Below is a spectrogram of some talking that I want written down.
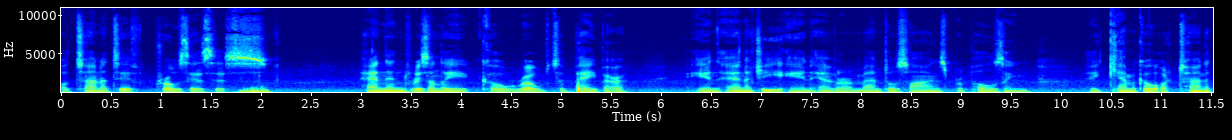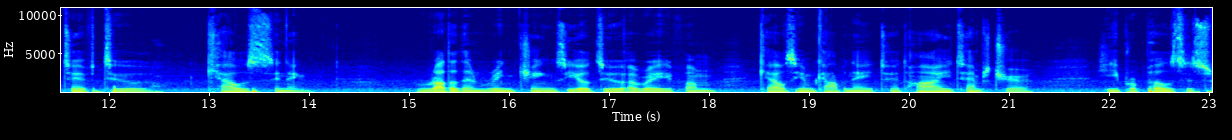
Alternative processes. Hannon recently co-wrote a paper in Energy and Environmental Science proposing a chemical alternative to calcining. Rather than wrenching CO2 away from calcium carbonate at high temperature, he proposes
